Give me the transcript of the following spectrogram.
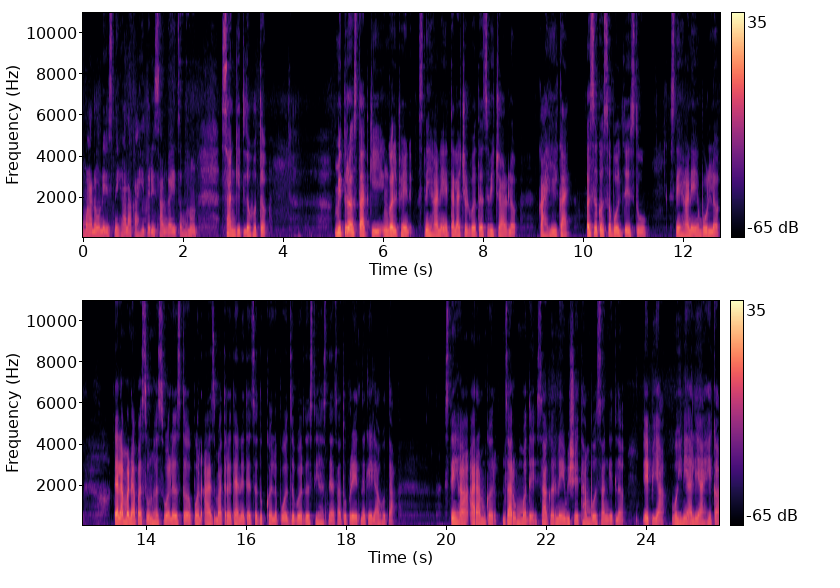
मानवने स्नेहाला काहीतरी सांगायचं म्हणून सांगितलं होतं. मित्र असतात की गर्लफ्रेंड. स्नेहाने त्याला चिडवतच विचारलं काही? काय? असं कसं बोलतेस तू? स्नेहाने बोललं. त्याला मनापासून हसवलं असतं पण आज मात्र त्याने त्याचं दुःख लपवत जबरदस्ती हसण्याचा तो प्रयत्न केला होता. स्नेहा आराम कर. जा रूममध्ये सागरने विषय थांबवत सांगितलं. ए पिया वहिनी आली आहे का?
